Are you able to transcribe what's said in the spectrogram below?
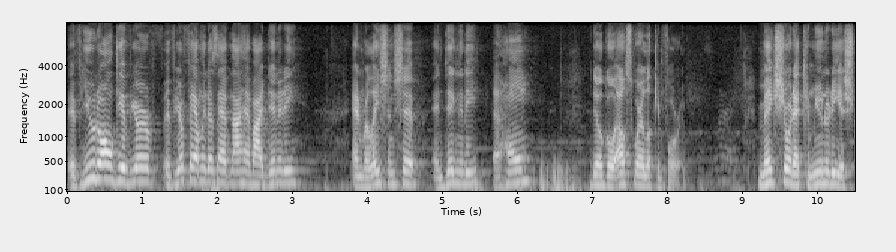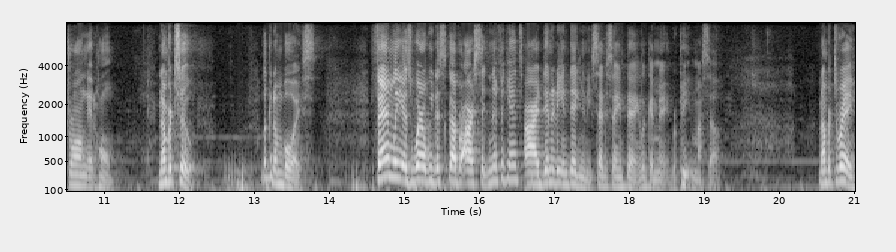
If you don't give your, if your family doesn't have not have identity and relationship and dignity at home, they'll go elsewhere looking for it. Make sure that community is strong at home. Number two, look at them boys. Family is where we discover our significance, our identity, and dignity. Said the same thing. Look at me, repeating myself. Number three,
